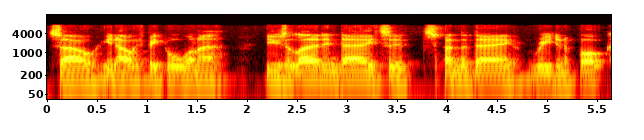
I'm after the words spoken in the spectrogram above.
so, you know, if people want to use a learning day to spend the day reading a book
